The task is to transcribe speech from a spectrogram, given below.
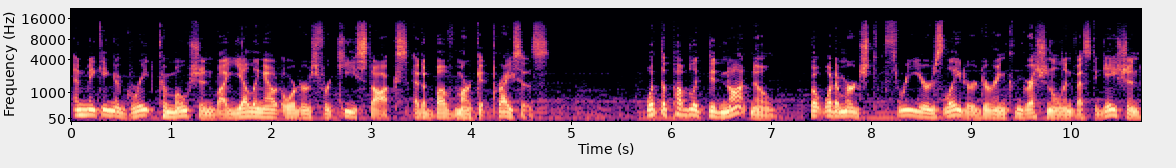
and making a great commotion by yelling out orders for key stocks at above market prices. What the public did not know but what emerged three years later during congressional investigation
